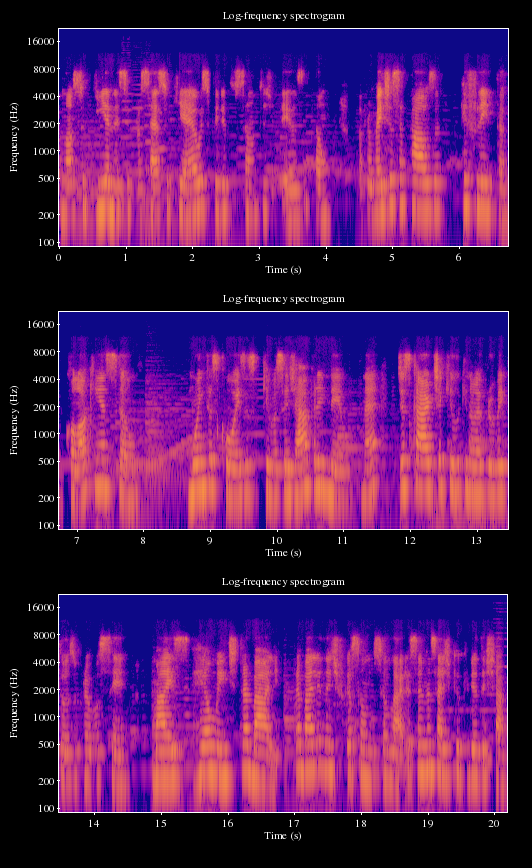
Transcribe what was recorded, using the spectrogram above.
o nosso guia nesse processo que é o Espírito Santo de Deus. Então, aproveite essa pausa, reflita, coloque em ação muitas coisas que você já aprendeu, né? Descarte aquilo que não é proveitoso para você. mas realmente trabalhe, trabalhe na edificação do seu lar. Essa é a mensagem que eu queria deixar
